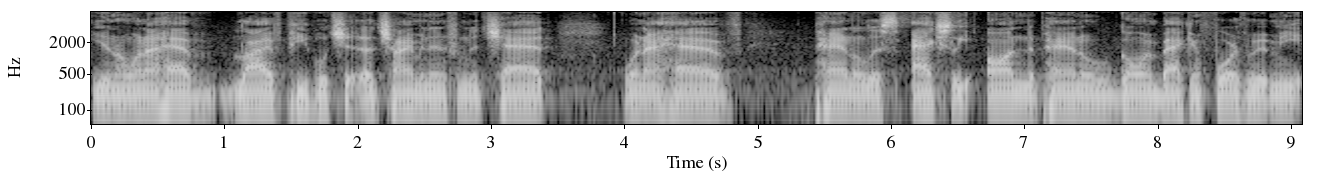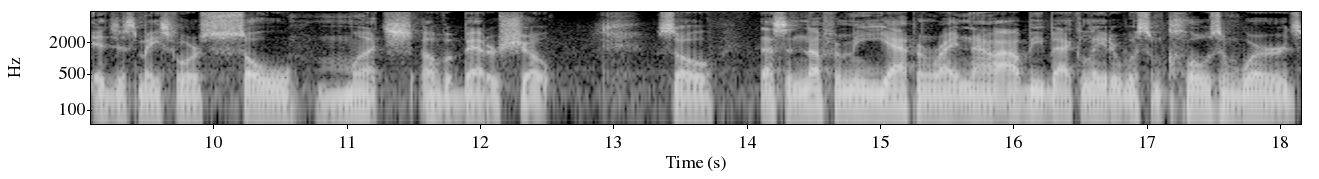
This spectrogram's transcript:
You know, when I have live people ch- uh, chiming in from the chat, when I have panelists actually on the panel going back and forth with me, it just makes for so much of a better show. So that's enough for me yapping right now. I'll be back later with some closing words,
